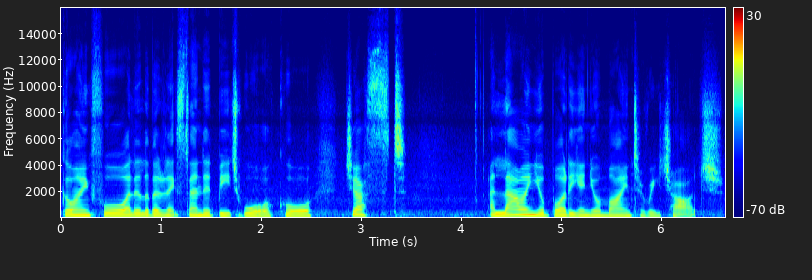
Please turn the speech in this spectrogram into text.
going for a little bit of an extended beach walk, or just allowing your body and your mind to recharge.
